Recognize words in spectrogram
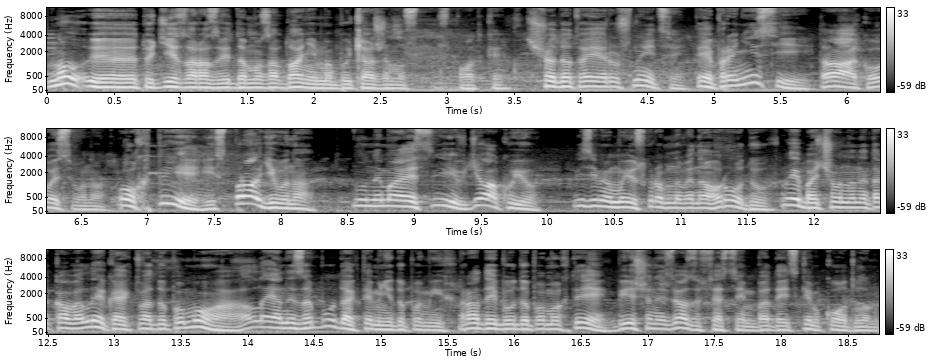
Ну, е, тоді зараз віддамо завдання, мабуть, ляжемо спадки. Щодо твоєї рушниці, ти приніс її? Так, ось вона. Ох ти, і справді вона. Ну, немає слів, дякую. Візьми мою скромну винагороду. Вибач, вона не така велика, як твоя допомога, але я не забуду, як ти мені допоміг. Радий був допомогти. Більше не зв'язався з цим бадицьким кодлом.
